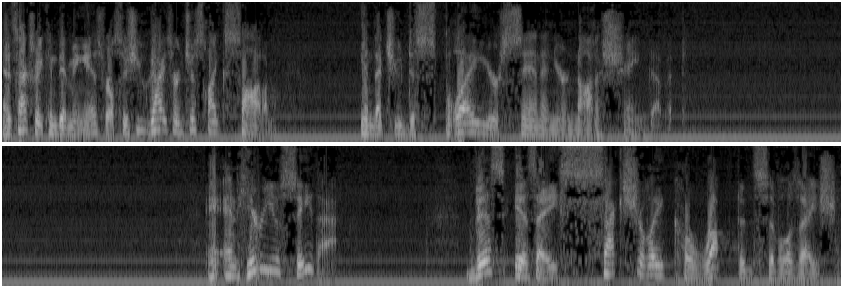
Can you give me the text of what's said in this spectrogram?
and it's actually condemning Israel. It says, You guys are just like Sodom in that you display your sin and you're not ashamed of it. And here you see that. This is a sexually corrupted civilization.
